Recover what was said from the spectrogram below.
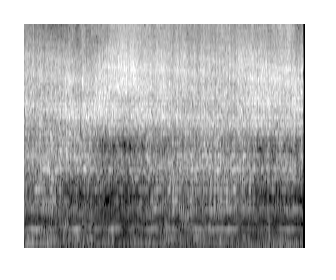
Thank you.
